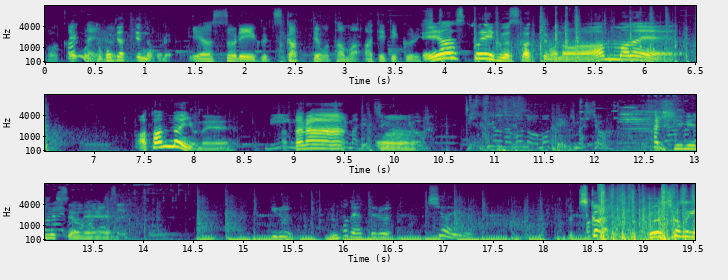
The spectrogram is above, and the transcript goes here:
わかえこれどこでやってんのこれ？エアストレイフ使っても弾当ててくる人。エアストレーフが使ってもなあんまね当たんないよね。当たらん。が閉じるまで10秒必要なものを持っていきましょう不思議ですよね。いる。まだやってる。シアいる。近い。これ近すぎ。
